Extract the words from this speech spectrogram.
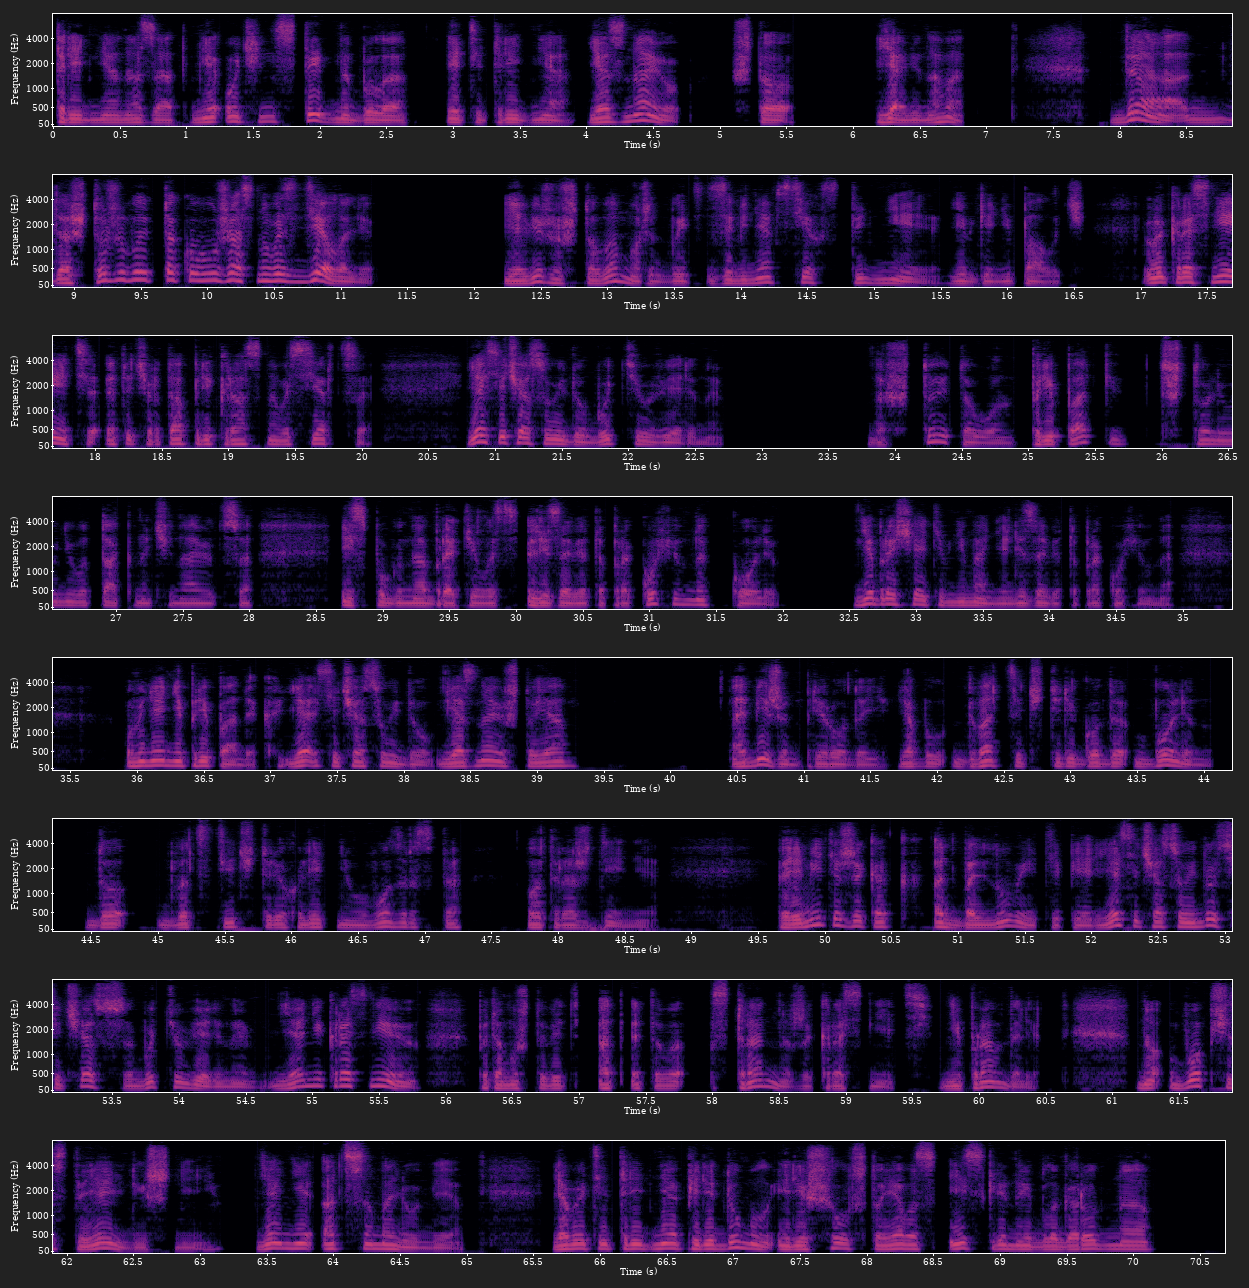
три дня назад. Мне очень стыдно было эти три дня. Я знаю, что я виноват. Да, да что же вы такого ужасного сделали? Я вижу, что вам, может быть, за меня всех стыднее, Евгений Павлович. Вы краснеете, это черта прекрасного сердца. Я сейчас уйду, будьте уверены. Да что это он? Припадки, что ли, у него так начинаются? Испуганно обратилась Лизавета Прокофьевна к Коле. Не обращайте внимания, Лизавета Прокофьевна. У меня не припадок. Я сейчас уйду. Я знаю, что я обижен природой. Я был двадцать четыре года болен, до 24-летнего возраста от рождения. Примите же, как от больного и теперь. Я сейчас уйду, сейчас, будьте уверены. Я не краснею, потому что ведь от этого странно же краснеть, не правда ли? Но в обществе я и лишний. Я не от самолюбия. Я в эти три дня передумал и решил, что я вас искренне и благородно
